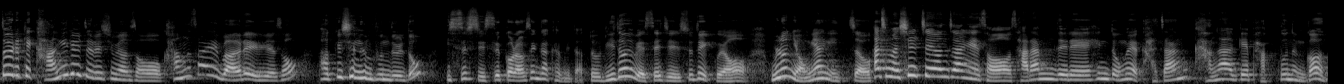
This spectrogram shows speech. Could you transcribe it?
또 이렇게 강의를 들으시면서 강사의 말에 의해서 바뀌시는 분들도 있을 수 있을 거라고 생각합니다. 또 리더의 메시지일 수도 있고요. 물론 영향이 있죠. 하지만 실제 현장에서 사람들의 행동을 가장 강하게 바꾸는 건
